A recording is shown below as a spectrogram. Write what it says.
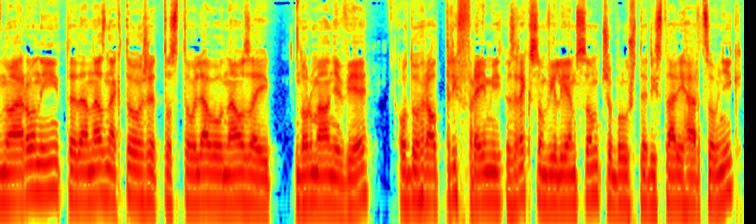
No a Ronny, teda na znak toho, že to s tou ľavou naozaj normálne vie, odohral tri framey s Rexom Williamsom, čo bol už tedy starý harcovník,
